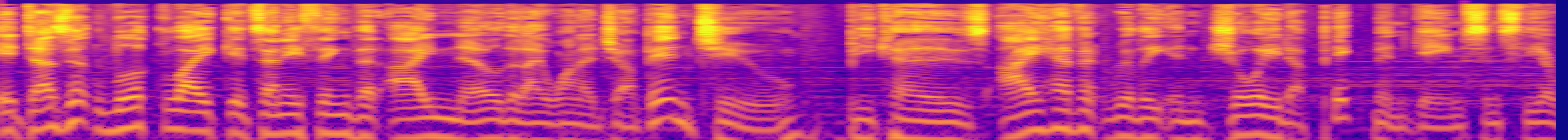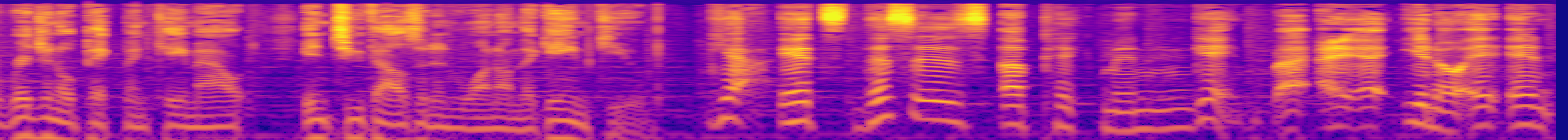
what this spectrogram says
It doesn't look like it's anything that I know that I want to jump into because I haven't really enjoyed a Pikmin game since the original Pikmin came out in 2001 on the GameCube. Yeah, it's this is a Pikmin game. I, I, you know, and, and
